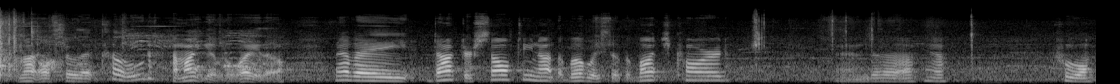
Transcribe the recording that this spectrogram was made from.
I'm not going to show that code. I might give it away though. We have a Dr. Salty, not the bubbliest of the bunch card. And, uh, yeah, cool.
